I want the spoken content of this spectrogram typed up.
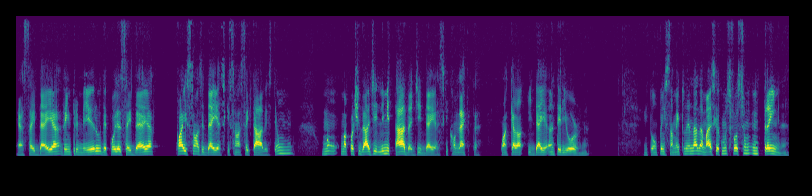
Essa ideia vem primeiro, depois dessa ideia, quais são as ideias que são aceitáveis? Tem um, uma, uma, quantidade limitada de ideias que conecta com aquela ideia anterior, né? Então o pensamento não é nada mais que é como se fosse um, um trem, né?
